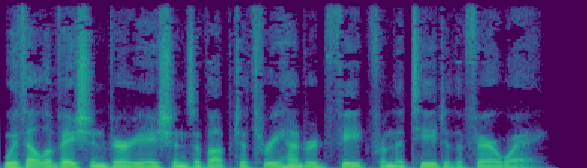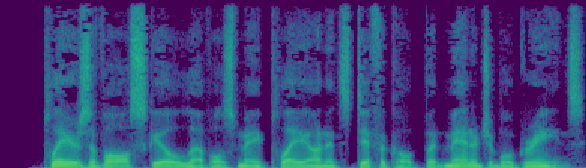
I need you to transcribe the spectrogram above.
with elevation variations of up to 300 feet from the tee to the fairway. Players of all skill levels may play on its difficult but manageable greens,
